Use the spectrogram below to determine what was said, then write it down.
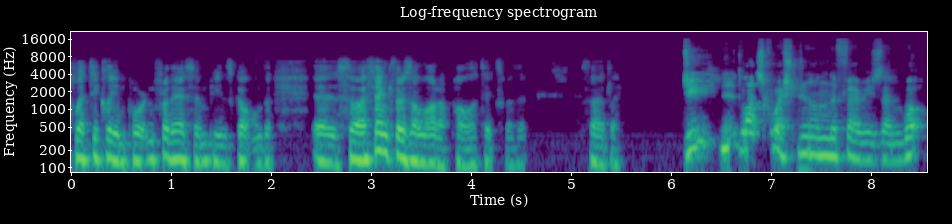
politically important for the SNP in Scotland. Uh, so I think there's a lot of politics with it, sadly. Do you, last question on the ferries then? What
